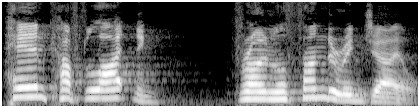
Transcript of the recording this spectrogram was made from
Handcuffed lightning. Thrown thunder in jail.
